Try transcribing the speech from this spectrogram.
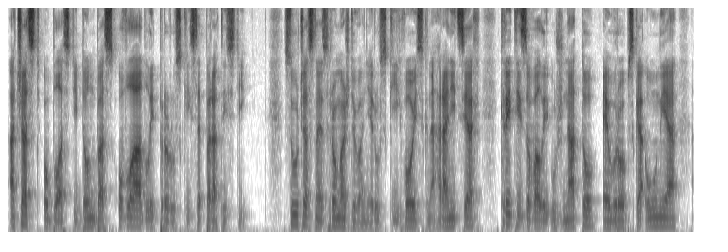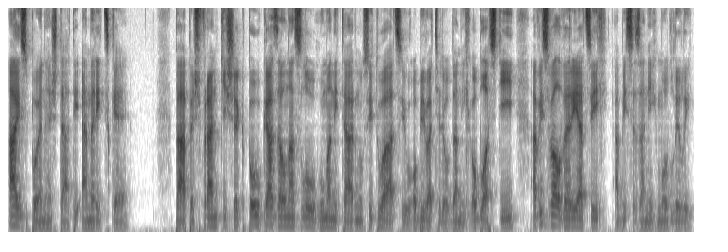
a časť oblasti Donbas ovládli proruskí separatisti. Súčasné zhromažďovanie ruských vojsk na hraniciach kritizovali už NATO, Európska únia a aj Spojené štáty americké. Pápež František poukázal na zlú humanitárnu situáciu obyvateľov daných oblastí a vyzval veriacich, aby sa za nich modlili.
